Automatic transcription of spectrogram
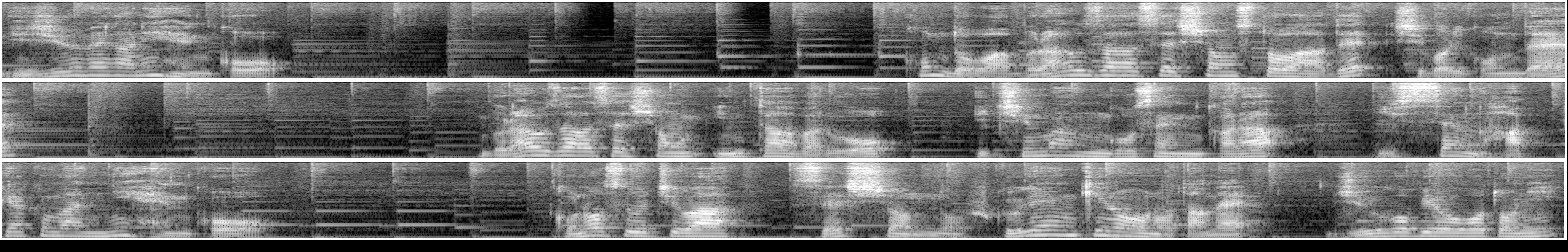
20メガに変更。今度はブラウザーセッションストアで絞り込んでブラウザーセッションインターバルを1万5000から1800万に変更。この数値はセッションの復元機能のため15秒ごとに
